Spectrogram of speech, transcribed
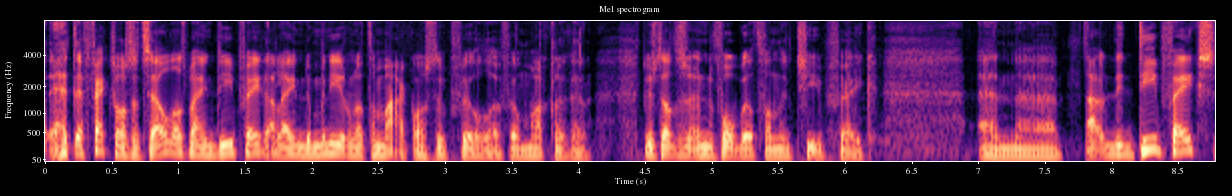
het effect was hetzelfde als bij een deepfake, alleen de manier om dat te maken was natuurlijk veel, eh, veel makkelijker. Dus dat is een voorbeeld van een cheapfake. En uh, nou, die deepfakes,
